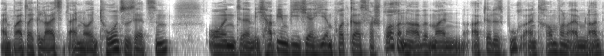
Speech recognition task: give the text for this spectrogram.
einen Beitrag geleistet, einen neuen Ton zu setzen. Und ähm, ich habe ihm, wie ich ja hier im Podcast versprochen habe, mein aktuelles Buch Ein Traum von einem Land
